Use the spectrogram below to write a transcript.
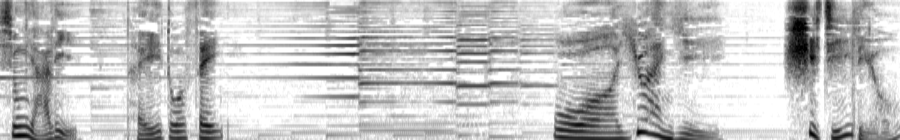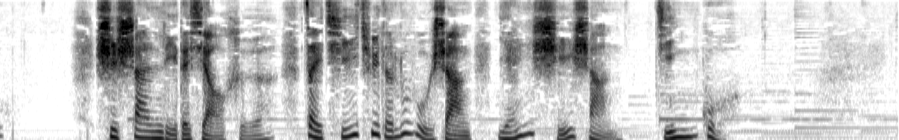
匈牙利裴多菲。我愿意是急流，是山里的小河，在崎岖的路上、岩石上经过。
